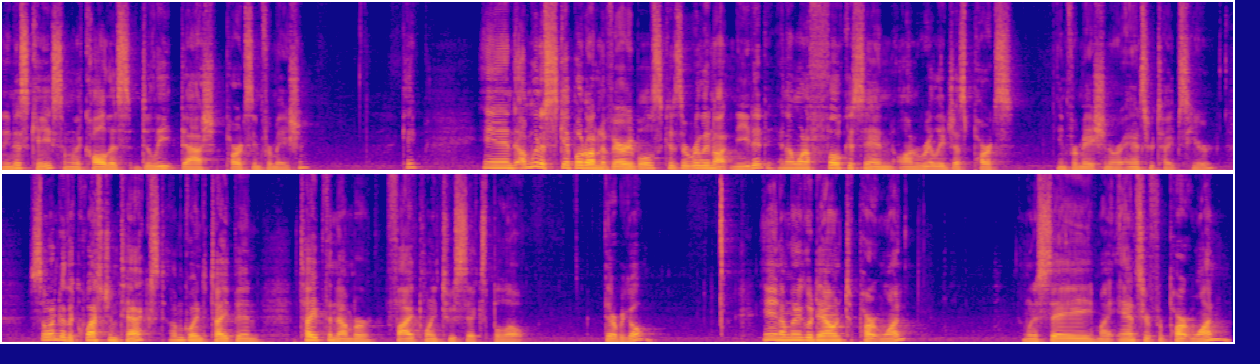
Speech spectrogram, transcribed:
and in this case, I'm going to call this Delete Dash Parts Information. Okay, and I'm going to skip out on the variables because they're really not needed. And I want to focus in on really just parts information or answer types here. So under the question text, I'm going to type in, type the number 5.26 below. There we go. And I'm going to go down to part one. I'm going to say my answer for part one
